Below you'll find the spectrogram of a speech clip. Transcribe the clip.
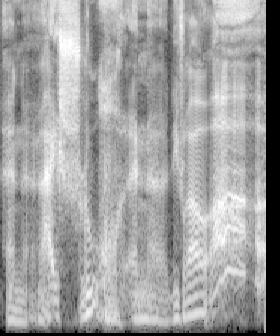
En eh, hij sloeg. En die vrouw. "Ah, ah." En,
